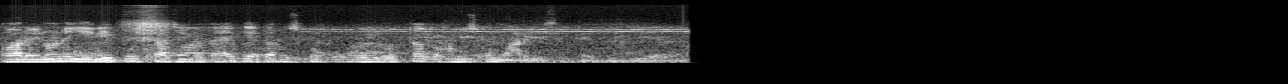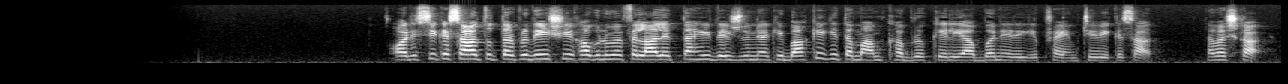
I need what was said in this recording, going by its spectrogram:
और इन्होंने ये भी पूछताछ में बताया कि अगर उसको कोई रोकता तो हम उसको मार भी सकते थे। और इसी के साथ उत्तर प्रदेश की खबरों में फ़िलहाल इतना ही। देश दुनिया की बाकी की तमाम खबरों के लिए आप बने रहिए प्राइम टीवी के साथ। नमस्कार।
